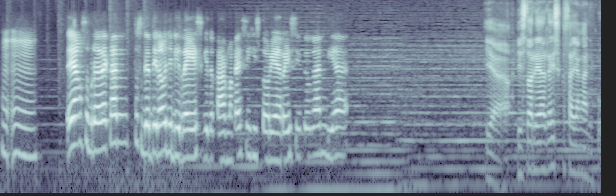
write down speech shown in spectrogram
Mm-mm. Tapi yang sebenarnya kan terus ganti nama jadi Reis gitu kan makanya si Historia Reis itu kan dia Iya, Historia Race kesayanganku.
